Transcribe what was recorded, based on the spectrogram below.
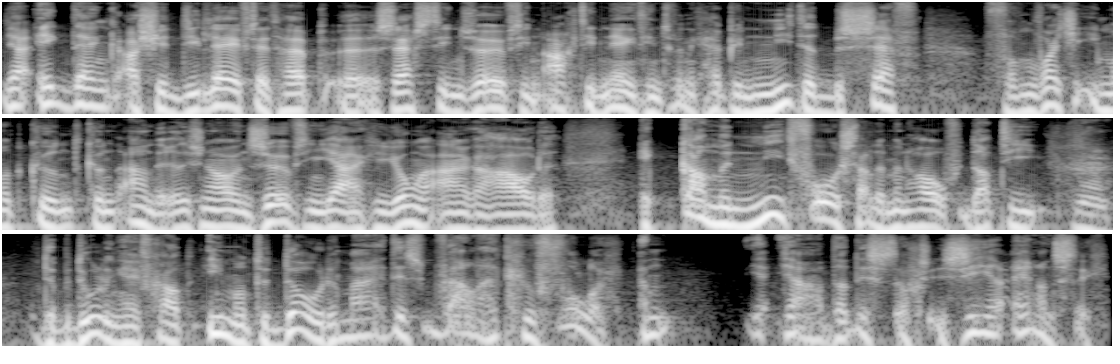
ja, ik denk als je die leeftijd hebt, 16, 17, 18, 19, 20, heb je niet het besef van wat je iemand kunt, kunt aandelen. Er is nou een 17-jarige jongen aangehouden. Ik kan me niet voorstellen in mijn hoofd dat hij de bedoeling heeft gehad iemand te doden, maar het is wel het gevolg. En ja, ja, dat is toch zeer ernstig.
